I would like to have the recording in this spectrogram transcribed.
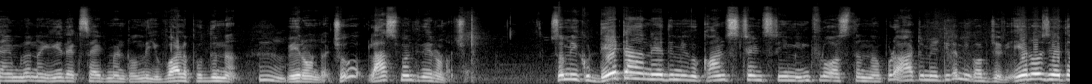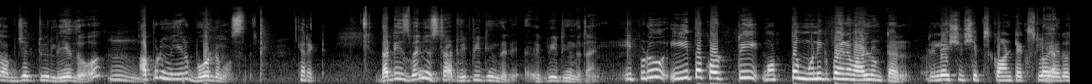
టైంలో నాకు ఏది ఎక్సైట్మెంట్ ఉంది? ఇవాళ పొద్దున్న వేరే ఉండొచ్చు లాస్ట్ మంత్ వేరే ఉండొచ్చు. సో మీకు డేటా అనేది మీకు కాన్స్టెంట్ స్ట్రీమ్ ఇన్ఫ్లో వస్తున్నప్పుడు ఆటోమేటిక్గా మీకు ఆబ్జెక్టివ్ ఏ రోజు అయితే ఆబ్జెక్టివ్ లేదో అప్పుడు మీరు బోర్డం వస్తుంది. Correct that is when you start repeating the repeating the time ఇప్పుడు ఈత కొట్టి మొత్తం మునిగిపోయిన వాళ్ళు ఉంటారు. రిలేషన్షిప్స్ కాంటెక్స్లో Yeah. ఏదో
